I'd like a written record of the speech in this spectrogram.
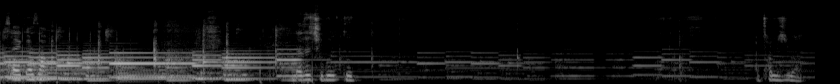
잘 가서. 나도 죽을 듯. 아, 잠시만.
